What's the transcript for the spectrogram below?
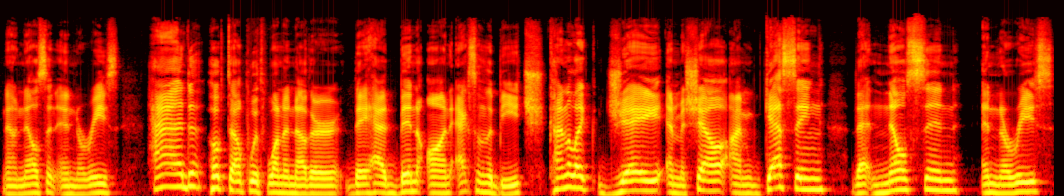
Now, Nelson and Nurys had hooked up with one another. They had been on Ex on the Beach, kind of like Jay and Michelle. I'm guessing that Nelson and Nurys,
